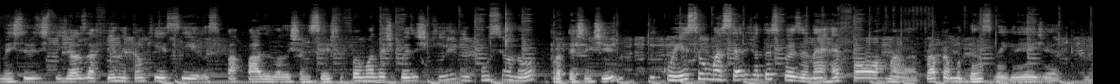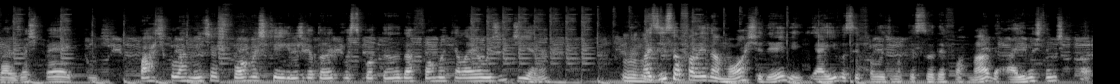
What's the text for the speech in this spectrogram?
Mas os estudiosos afirmam então que esse, esse papado do Alexandre VI foi uma das coisas que impulsionou o protestantismo e com isso uma série de outras coisas, né? Reforma, a própria mudança da igreja em vários aspectos, particularmente as formas que a igreja católica foi se botando da forma que ela é hoje em dia, né? Uhum. Mas isso eu falei da morte dele, e aí você falou de uma pessoa deformada, aí nós temos que falar.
